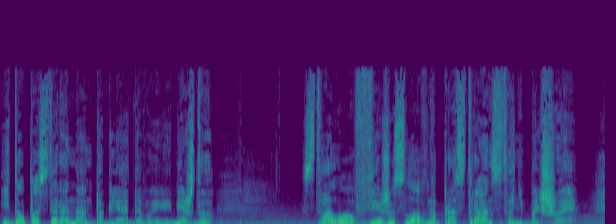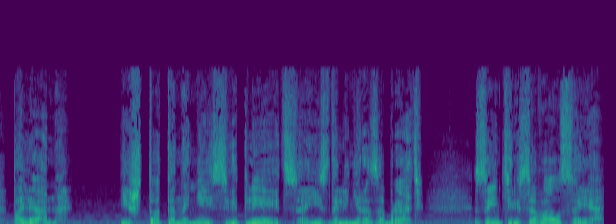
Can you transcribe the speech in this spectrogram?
Иду по сторонам, поглядываю, и между стволов вижу словно пространство небольшое. Поляна. И что-то на ней светлеется, издали не разобрать. Заинтересовался я,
